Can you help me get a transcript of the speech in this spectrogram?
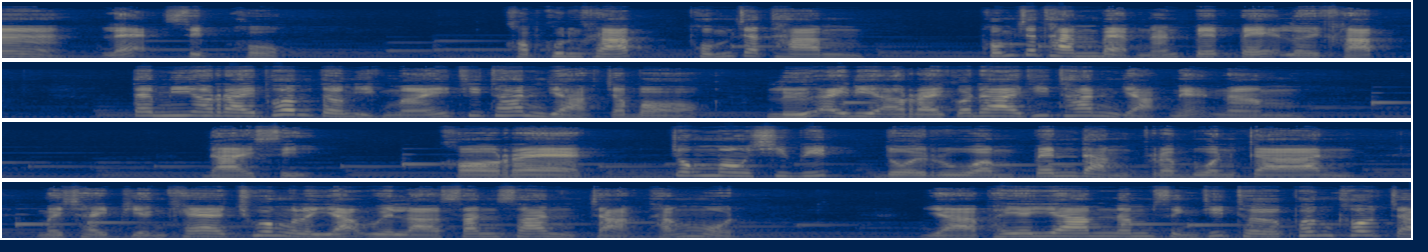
15 และ 16 ขอบคุณครับ ผมจะทำผมจะทำแบบนั้นเป๊ะๆเลยครับ แต่มีอะไรเพิ่มเติมอีกไหมที่ท่านอยากจะบอก หรือไอเดียอะไรก็ได้ที่ท่านอยากแนะนำได้สิ ข้อแรก จงมองชีวิตโดยรวมเป็นดั่งกระบวนการ ไม่ใช่เพียงแค่ช่วงระยะเวลาสั้นๆจากทั้งหมด อย่าพยายามนำสิ่งที่เธอเพิ่งเข้าใจ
